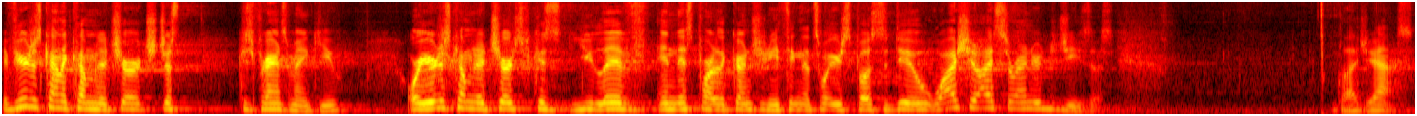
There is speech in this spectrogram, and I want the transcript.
If you're just kind of coming to church just because your parents make you, or you're just coming to church because you live in this part of the country and you think that's what you're supposed to do, why should I surrender to Jesus? Glad you asked.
